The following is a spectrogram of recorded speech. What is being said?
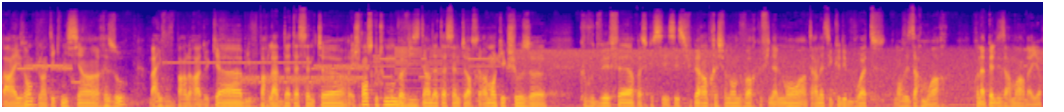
Par exemple, un technicien réseau, bah, il vous parlera de câbles, il vous parlera de data center. Et je pense que tout le monde va visiter un data center. C'est vraiment quelque chose euh, que vous devez faire parce que c'est super impressionnant de voir que finalement, Internet, c'est que des boîtes dans des armoires, qu'on appelle des armoires d'ailleurs.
